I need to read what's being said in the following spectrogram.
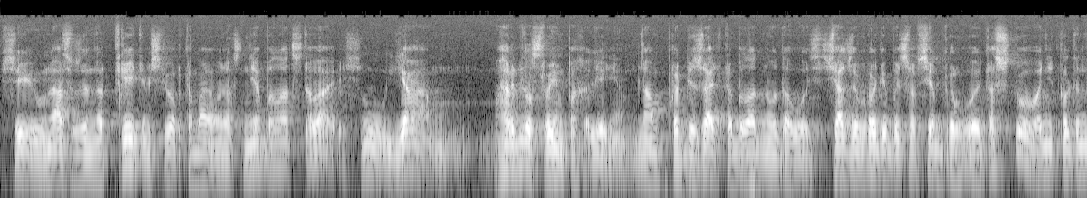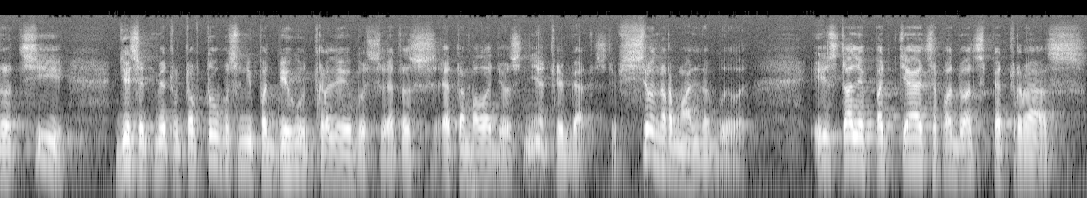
все, у нас уже на третьем, четвертом а у нас не было отставающих. Ну, я гордился своим поколением, нам пробежать это было одно удовольствие. Сейчас же вроде бы совсем другое. Да что, они только на идти 10 метров до автобуса не подбегут троллейбусы. Это, это молодежь. Нет, ребята, все нормально было. И стали подтягиваться по 25 раз.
